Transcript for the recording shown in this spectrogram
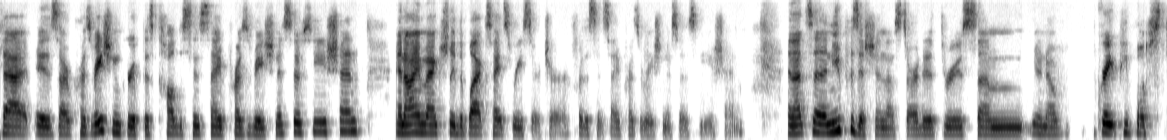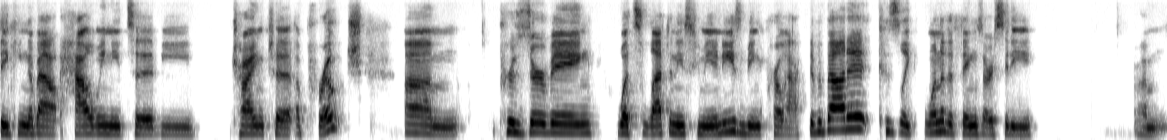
that is our preservation group is called the Cincinnati Preservation Association. And I'm actually the Black Sites researcher for the Cincinnati Preservation Association. And that's a new position that started through some, you know, great people just thinking about how we need to be trying to approach um, preserving what's left in these communities and being proactive about it. Cause like one of the things our city um,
